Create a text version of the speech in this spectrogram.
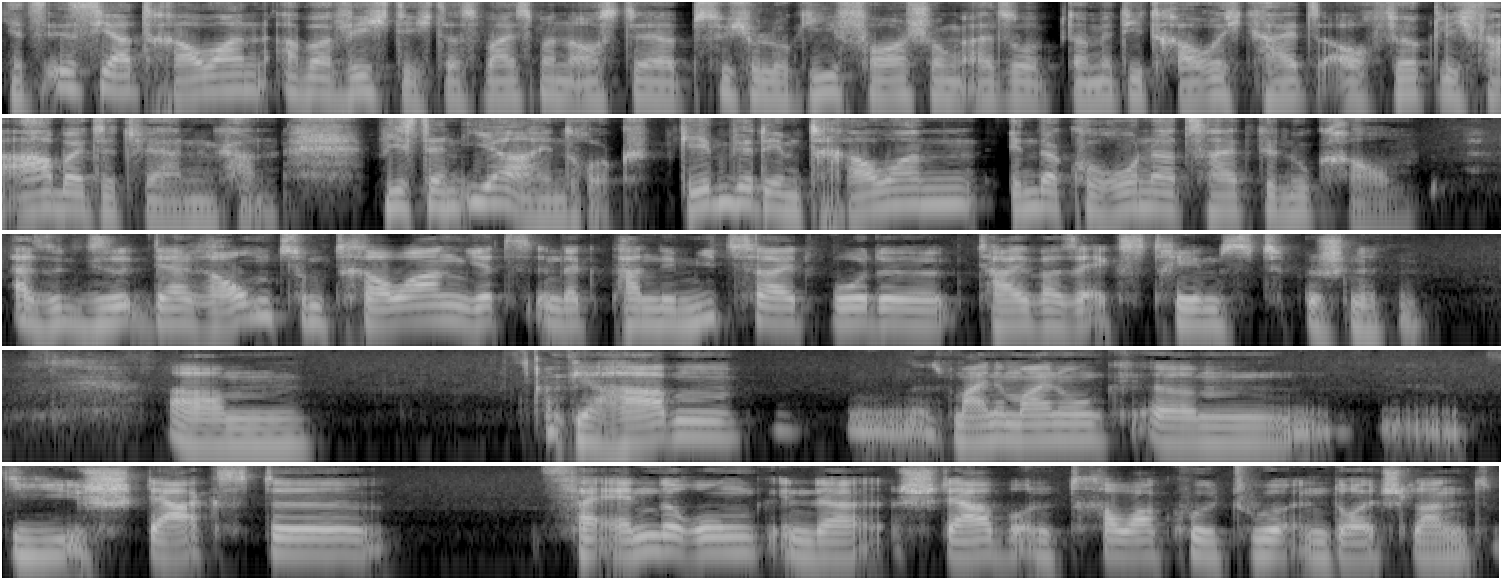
Jetzt ist ja Trauern aber wichtig, das weiß man aus der Psychologieforschung, also damit die Traurigkeit auch wirklich verarbeitet werden kann. Wie ist denn Ihr Eindruck? Geben wir dem Trauern in der Corona-Zeit genug Raum? Also diese, der Raum zum Trauern jetzt in der Pandemiezeit wurde teilweise extremst beschnitten. Ähm, wir haben, das ist meine Meinung, ähm, die stärkste Veränderung in der Sterbe- und Trauerkultur in Deutschland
